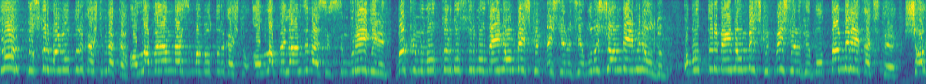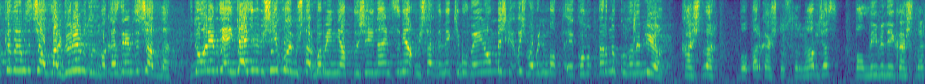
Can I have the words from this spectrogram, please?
Dur! Dostlarım Bobby botları kaçtı bir dakika. Allah belanı versin Bobby botları kaçtı. Allah belanızı versin sizin buraya gelin. Bakın bu botları dostlarım o Vayne 1545 yönetiyor. Bunu şu anda emin oldum. O botları Vayne 1545 yönetiyor. Bottan nereye kaçtı? Şalkalarımızı çaldılar. Görüyor musunuz? Bak hazinemizi çaldılar. Bir de oraya bir de engel gibi bir şey koymuşlar. Bobby'nin yaptığı şeyin aynısını yapmışlar. Demek ki bu Vayne 1545 Bobby'nin bot, e, komutlarını kullanabiliyor. Kaçtılar. Botlar kaçtı dostlarım ne yapacağız? Vallahi billahi kaçtılar.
